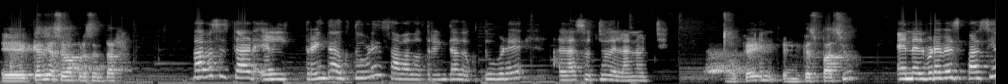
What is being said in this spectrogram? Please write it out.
Eh, ¿Qué día se va a presentar? Vamos a estar el 30 de octubre, sábado 30 de octubre, a las 8 de la noche. Ok, ¿en, qué espacio? En el breve espacio,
